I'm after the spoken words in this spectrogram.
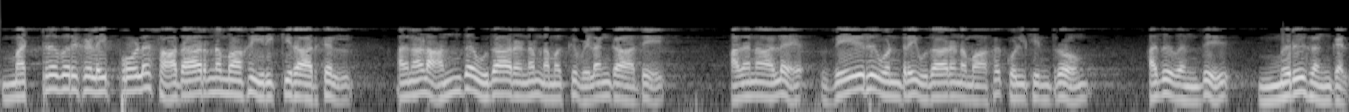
மற்றவர்களைப் போல சாதாரணமாக இருக்கிறார்கள். அதனால அந்த உதாரணம் நமக்கு விளங்காது. அதனால வேறு ஒன்றை உதாரணமாக கொள்கின்றோம். அது வந்து மிருகங்கள்.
